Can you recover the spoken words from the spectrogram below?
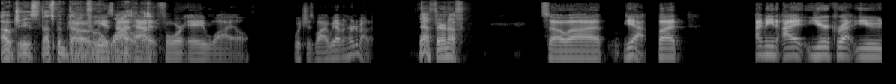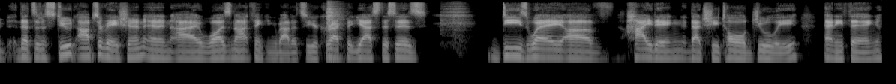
Oh, geez, that's been gone so for a while. He has not had then. it for a while, which is why we haven't heard about it. Yeah, fair enough. So, uh, yeah, but I mean, I you're correct. You that's an astute observation, and I was not thinking about it. So you're correct that yes, this is Dee's way of hiding that she told Julie anything.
